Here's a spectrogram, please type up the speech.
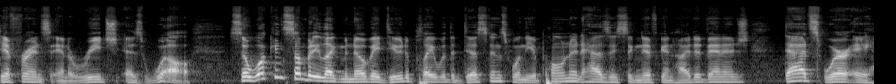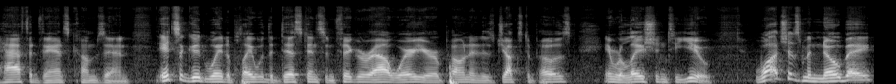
difference and a reach as well. So what can somebody like Minobe do to play with the distance when the opponent has a significant height advantage? That's where a half advance comes in. It's a good way to play with the distance and figure out where your opponent is juxtaposed in relation to you. Watch as Minobe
